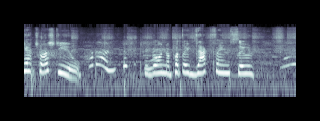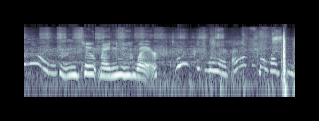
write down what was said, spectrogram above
can't trust you. Hold on. You're going to put the exact same suit No, no. Toot made me wear. Two is weird. I actually don't like.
